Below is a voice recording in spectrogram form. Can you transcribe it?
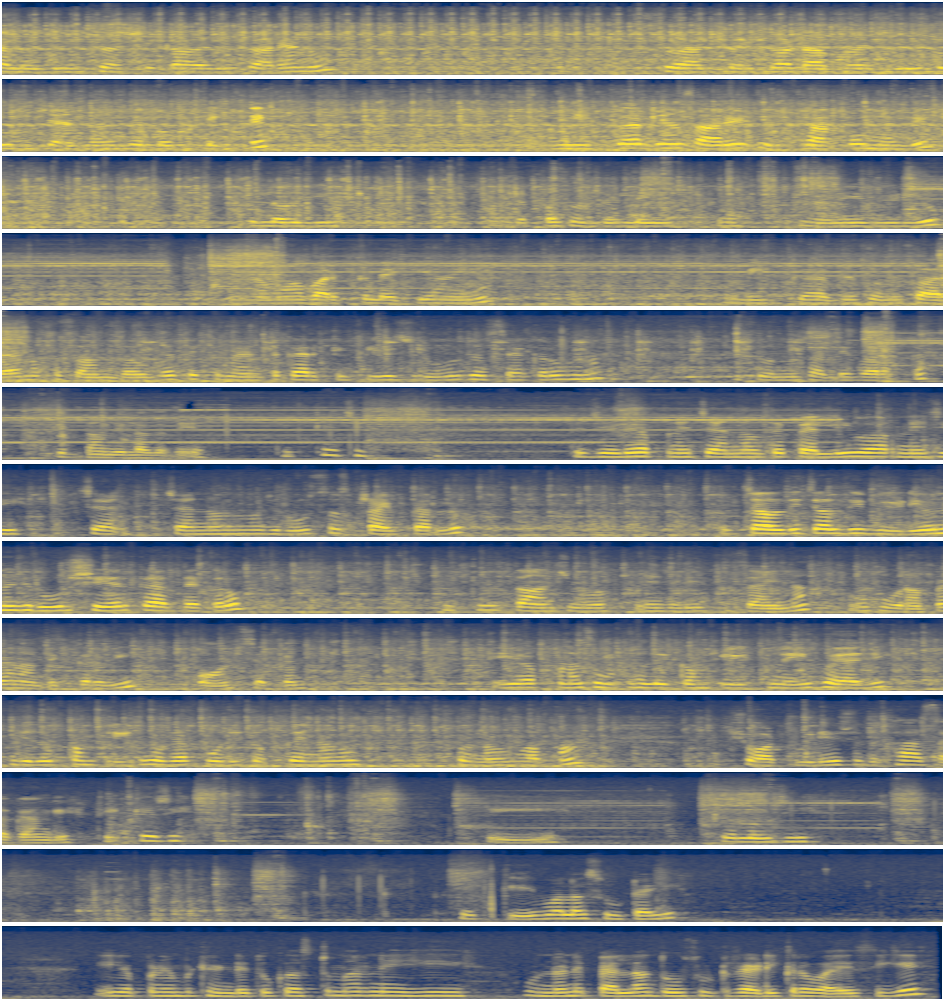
Hello ਜੀ, ਸਤਿ ਸ਼੍ਰੀ ਅਕਾਲ ਜੀ ਸਾਰਿਆਂ ਨੂੰ। ਸਵਾਗਤ ਹੈ ਤੁਹਾਡਾ ਆਪਣਾ YouTube ਚੈਨਲ ਦੇ ਲੋਕ ਟਿਕ ਤੇ। ਉਮੀਦ ਕਰਦੇ ਹਾਂ ਸਾਰੇ ਠੀਕ ਠਾਕ ਹੋਵੋਗੇ। ਤੇ ਲਓ ਜੀ, ਅੱਜ ਆਪਾਂ ਤੁਹਾਡੇ ਲਈ ਨਵੀਂ ਵੀਡੀਓ ਨਵਾਂ ਵਰਕ ਲੈ ਕੇ ਆਏ ਹਾਂ। ਉਮੀਦ ਕਰਦੇ ਤੁਹਾਨੂੰ ਸਾਰਿਆਂ ਨੂੰ ਪਸੰਦ ਆਊਗਾ ਤੇ ਕਮੈਂਟ ਕਰਕੇ ਪਲੀਜ਼ ਜ਼ਰੂਰ ਦੱਸਿਆ ਕਰੋ, ਹਨਾ? ਕਿ ਤੁਹਾਨੂੰ ਸਾਡੇ ਵਰਕ ਕਿੱਦਾਂ ਦੇ ਲੱਗਦੇ ਆ। ਠੀਕ ਹੈ ਜੀ। ਤੇ ਜਿਹੜੇ ਆਪਣੇ ਚੈਨਲ ਤੇ ਪਹਿਲੀ ਵਾਰ ਨੇ ਜੀ ਚੈਨਲ ਨੂੰ ਜਰੂਰ ਸਬਸਕ੍ਰਾਈਬ ਕਰ ਲਓ ਤੇ ਜਲਦੀ ਜਲਦੀ ਵੀਡੀਓ ਨੂੰ ਜਰੂਰ ਸ਼ੇਅਰ ਕਰ ਦਿਆ ਕਰੋ ਠੀਕ ਹੈ, ਤਾਂ ਜੋ ਆਪਣੇ ਜਿਹੜੇ ਡਿਜ਼ਾਈਨ ਆ, ਉਹ ਹੋਰਾਂ ਭੈਣਾਂ ਤੱਕ ਵੀ ਪਹੁੰਚ ਸਕਣ। ਇਹ ਆਪਣਾ ਸੂਟ ਹਲੇ ਕੰਪਲੀਟ ਨਹੀਂ ਹੋਇਆ ਜੀ। ਜਦੋਂ ਕੰਪਲੀਟ ਹੋ ਗਿਆ, ਪੂਰੀ ਲੁੱਕ ਇਹਨਾਂ ਨੂੰ ਤੁਹਾਨੂੰ ਆਪਾਂ ਸ਼ਾਰਟ ਵੀਡੀਓ 'ਚ ਦਿਖਾ ਸਕਾਂਗੇ। ਠੀਕ ਹੈ ਜੀ। ਤੇ ਚਲੋ ਜੀ। ਇੱਕ ਇਹ ਵਾਲਾ ਸੂਟ ਹੈ ਜੀ। ਇਹ ਆਪਣੇ ਬਠਿੰਡੇ ਤੋਂ ਕਸਟਮਰ ਨੇ ਜੀ ਉਹਨਾਂ ਨੇ ਪਹਿਲਾਂ ਦੋ ਸੂਟ ਰੈਡੀ ਕਰਵਾਏ ਸੀਗੇ।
